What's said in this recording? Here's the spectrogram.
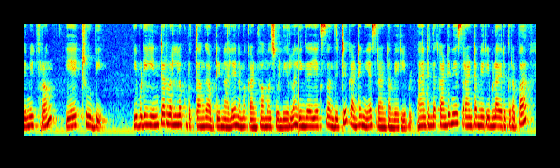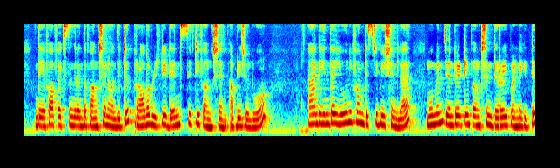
limit from A to B இப்படி இன்டர்வெல்லில் கொடுத்தாங்க அப்படின்னாலே நம்ம கன்ஃபார்மாக சொல்லிடலாம். இங்கே எக்ஸ் வந்துட்டு கண்டினியூஸ் ரேண்டம் வேரியபிள் அண்ட் இந்த கண்டினியூஸ் ரேண்டம் வேரியபிளாக இருக்கிறப்ப இந்த எஃப் ஆஃப் எக்ஸுங்கிற இந்த ஃபங்க்ஷனை வந்துட்டு ப்ராபபிலிட்டி டென்சிட்டி ஃபங்க்ஷன் அப்படி சொல்லுவோம். அண்ட் இந்த யூனிஃபார்ம் டிஸ்ட்ரிபியூஷனில் மூமெண்ட் ஜென்ரேட்டிங் ஃபங்க்ஷன் டிரைவ் பண்ணிக்கிட்டு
